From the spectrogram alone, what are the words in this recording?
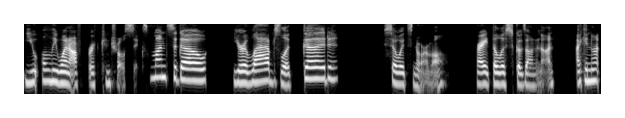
you only went off birth control six months ago, your labs look good, so it's normal, right? The list goes on and on. I cannot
